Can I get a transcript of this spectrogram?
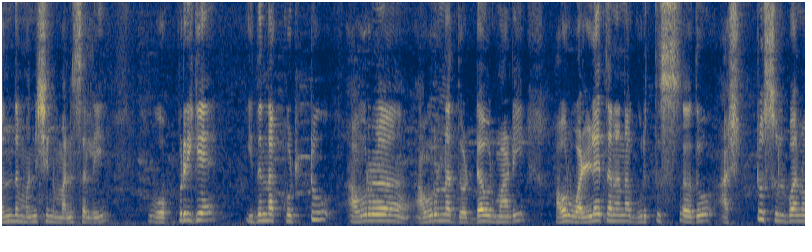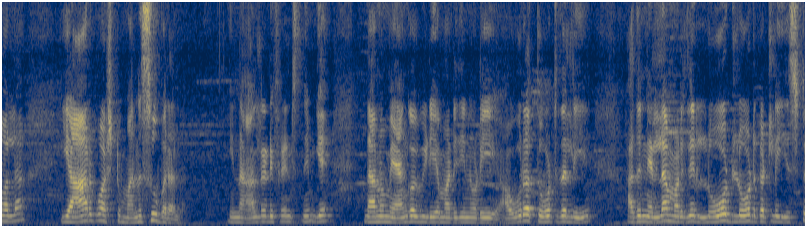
ಒಂದು ಮನುಷ್ಯನ ಮನಸ್ಸಲ್ಲಿ ಒಬ್ಬರಿಗೆ ಇದನ್ನು ಕೊಟ್ಟು ಅವರ, ಅವ್ರನ್ನ ದೊಡ್ಡವ್ರು ಮಾಡಿ ಅವ್ರ ಒಳ್ಳೆತನನ ಗುರುತಿಸೋದು ಅಷ್ಟು ಸುಲಭನೂ ಅಲ್ಲ, ಯಾರಿಗೂ ಅಷ್ಟು ಮನಸ್ಸು ಬರಲ್ಲ. ಇನ್ನು ಆಲ್ರೆಡಿ ಫ್ರೆಂಡ್ಸ್ ನಿಮಗೆ ನಾನು ಮ್ಯಾಂಗೋ ವಿಡಿಯೋ ಮಾಡಿದ್ದೀನಿ ನೋಡಿ, ಅವರ ತೋಟದಲ್ಲಿ ಅದನ್ನೆಲ್ಲ ಮಾಡಿದರೆ ಲೋಡ್ ಲೋಡ್ ಗಟ್ಟಲೆ ಎಷ್ಟು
